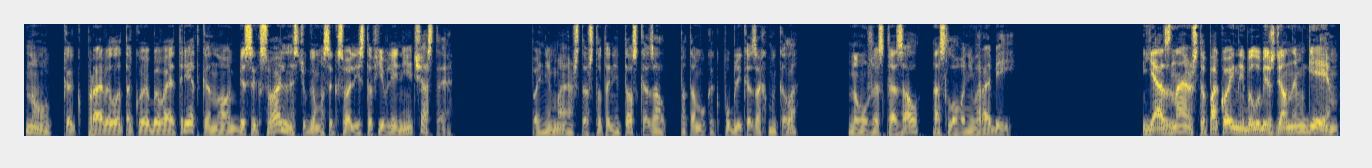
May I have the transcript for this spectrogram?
Ну, как правило, такое бывает редко, но бисексуальность у гомосексуалистов явление частое. Понимаю, что что-то не то сказал, потому как публика захмыкала, но уже сказал, а слово не воробей. «Я знаю, что покойный был убежденным геем»,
